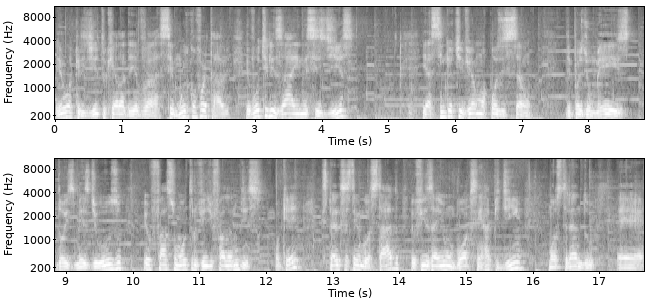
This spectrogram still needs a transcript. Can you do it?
eu acredito que ela deva ser muito confortável. Eu vou utilizar aí nesses dias e assim que eu tiver uma posição, depois de um mês, dois meses de uso, eu faço um outro vídeo falando disso, ok? Espero que vocês tenham gostado. Eu fiz aí um unboxing rapidinho, mostrando é,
